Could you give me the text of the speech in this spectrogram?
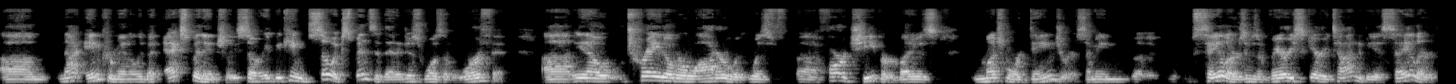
um, not incrementally but exponentially. So it became so expensive that it just wasn't worth it. Uh, you know, trade over water was, was uh, far cheaper, but it was much more dangerous. I mean, uh, sailors, it was a very scary time to be a sailor.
